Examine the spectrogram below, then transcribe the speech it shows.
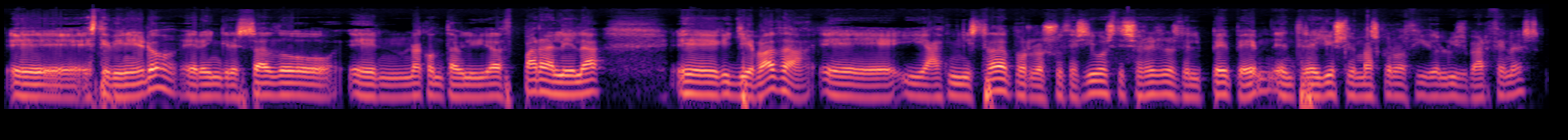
este dinero era ingresado en una contabilidad paralela llevada y administrada por los sucesivos tesoreros del PP, entre ellos el más conocido Luis Bárcenas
